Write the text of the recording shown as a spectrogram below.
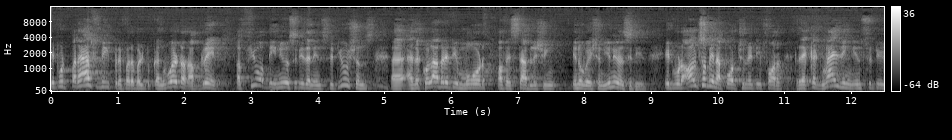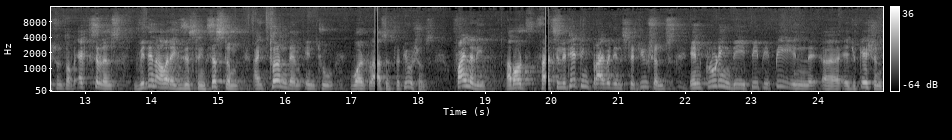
it would perhaps be preferable to convert or upgrade a few of the universities and institutions uh, as a collaborative mode of establishing innovation universities. It would also be an opportunity for recognizing institutions of excellence within our existing system and turn them into world-class institutions. Finally, about facilitating private institutions, including the PPP in uh, education,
